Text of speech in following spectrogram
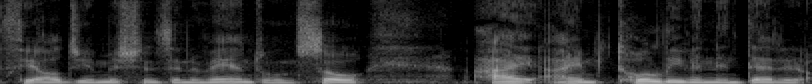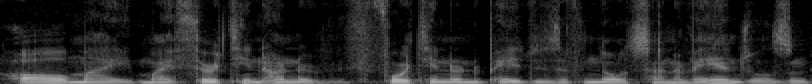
theology of missions and evangelism. So I I am totally even indebted. All my my 1,300, 1,400 pages of notes on evangelism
